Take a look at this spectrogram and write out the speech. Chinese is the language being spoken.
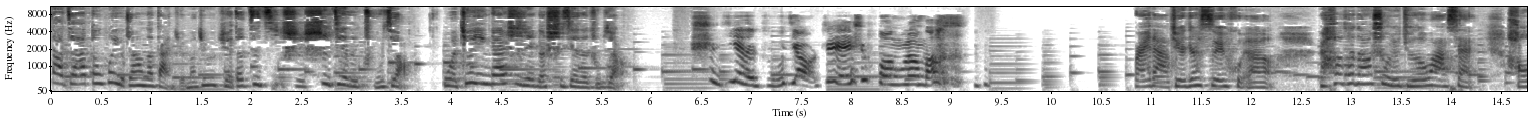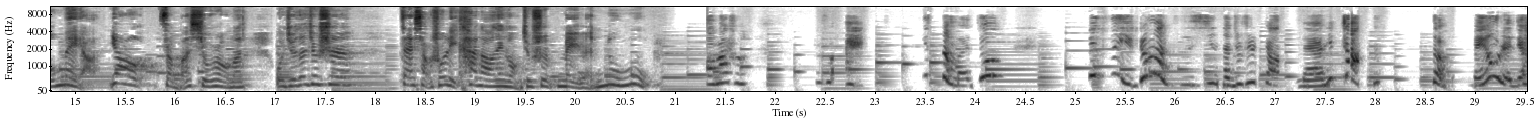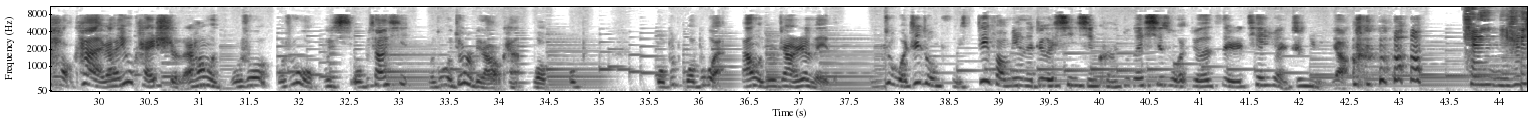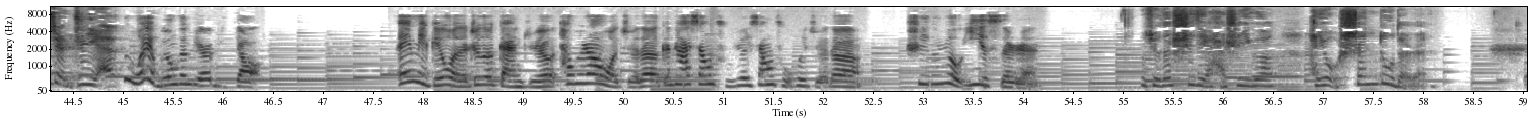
大家都会有这样的感觉吗？就是觉得自己是世界的主角，我就应该是这个世界的主角。世界的主角，这人是疯了吗？布莱达觉着思维回来了，然后他当时我就觉得哇塞，好美啊！要怎么形容呢？我觉得就是在小说里看到那种就是美人怒目。我妈说，她说，哎，你怎么就对自己这么自信呢？就是长得，你长得没有人家好看？然后又开始了，然后我我说我说我不我不相信，我说我就是比他好看，我我我不我不管，反正我就是这样认为的。就我这种普这方面的这个信心，可能就跟西索觉得自己是天选之女一样。天，你是天选之颜，我也不用跟别人比较。Amy 给我的这个感觉，他会让我觉得跟他相处越相处，会觉得是一个越有意思的人。我觉得师姐还是一个很有深度的人。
